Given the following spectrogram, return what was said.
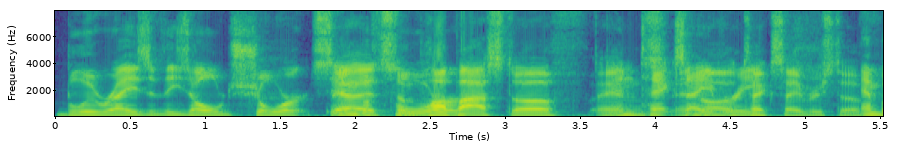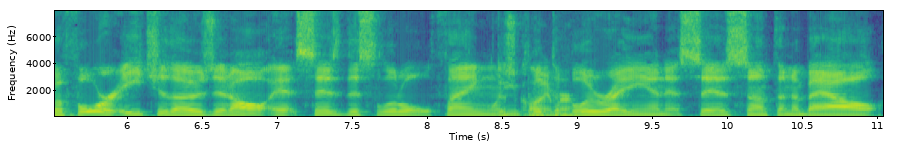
blu-rays of these old shorts Yeah, and it's some Popeye stuff and, and Tex uh, Avery. Tex Avery stuff. and before each of those, it all it says this little thing when you put the Blu-ray in. It says something about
